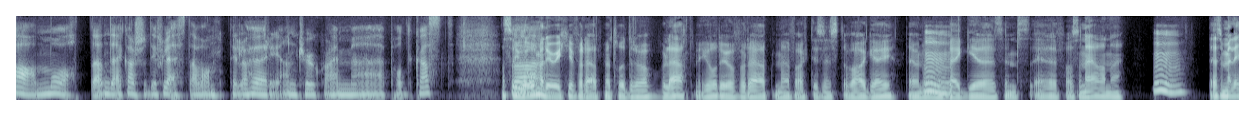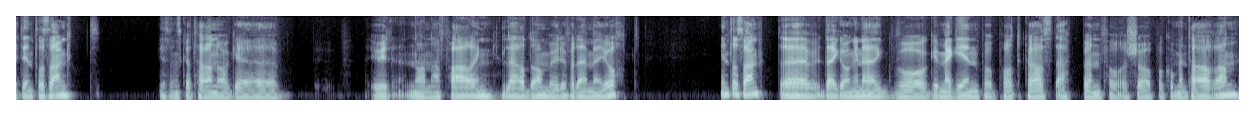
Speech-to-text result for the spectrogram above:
annen måte enn det kanskje de fleste er vant til å høre i en true crime-podkast. Altså gjorde vi det jo ikke fordi at vi trodde det var populært, vi gjorde det jo fordi at vi faktisk syntes det var gøy. Det er jo noe vi Mm. begge syns er fascinerende. Mm. Det som er litt interessant, hvis en skal ta noe noen erfaring, lærdom, ut ifra det vi har gjort Interessant eh, de gangene jeg våger meg inn på podkast-appen for å se på kommentarene,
